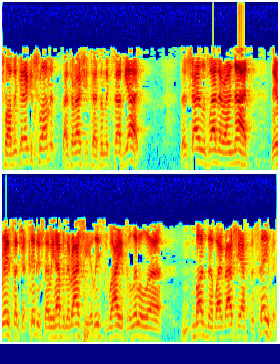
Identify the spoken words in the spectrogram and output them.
shlamim keneged shlamim? That's what Rashi says in the Ksav Yad. The shail is whether or not there is such a kiddush that we have in the Rashi. At least why it's a little uh, mudna why Rashi has to say this.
